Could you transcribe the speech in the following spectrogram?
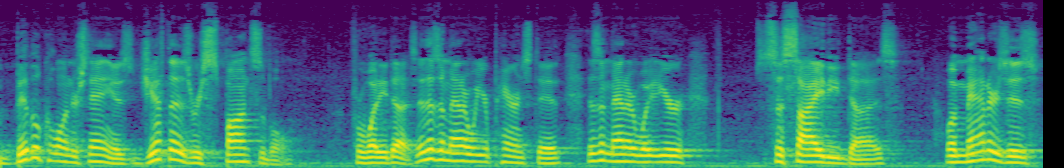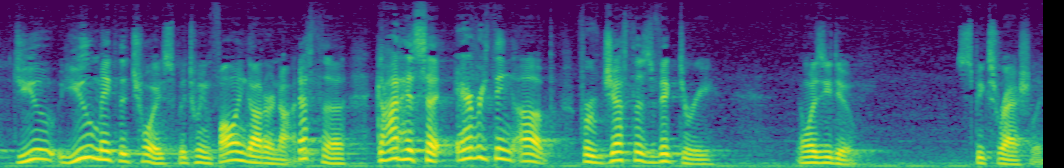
biblical understanding is Jephthah is responsible for what he does. It doesn't matter what your parents did, it doesn't matter what your society does. What matters is do you, you make the choice between following God or not. Jephthah, God has set everything up for Jephthah's victory. And what does he do? Speaks rashly.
